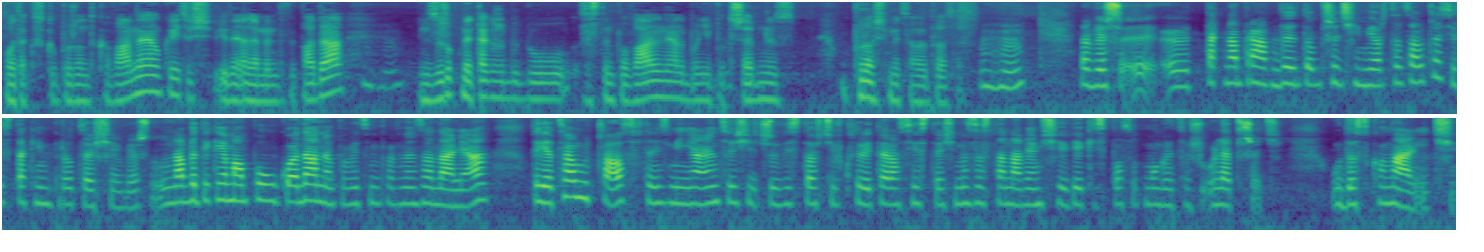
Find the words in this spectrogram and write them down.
było tak wszystko porządkowane, ok, coś, jeden element wypada, więc zróbmy tak, żeby był zastępowalny albo niepotrzebny, uprośmy cały proces. Mhm. No wiesz, y, y, tak naprawdę to przedsiębiorca cały czas jest w takim procesie, wiesz, nawet jak ja mam poukładane powiedzmy pewne zadania, to ja cały czas w tej zmieniającej się rzeczywistości, w której teraz jesteśmy, zastanawiam się, w jaki sposób mogę coś ulepszyć, udoskonalić,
